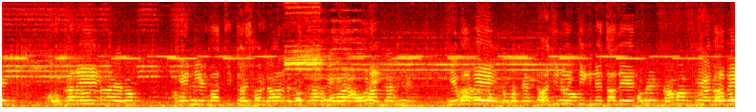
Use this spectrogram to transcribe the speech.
এই ওখানে যে নির্বাচিত সরকার হওয়ার পরে যেভাবে রাজনৈতিক নেতাদের যেভাবে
